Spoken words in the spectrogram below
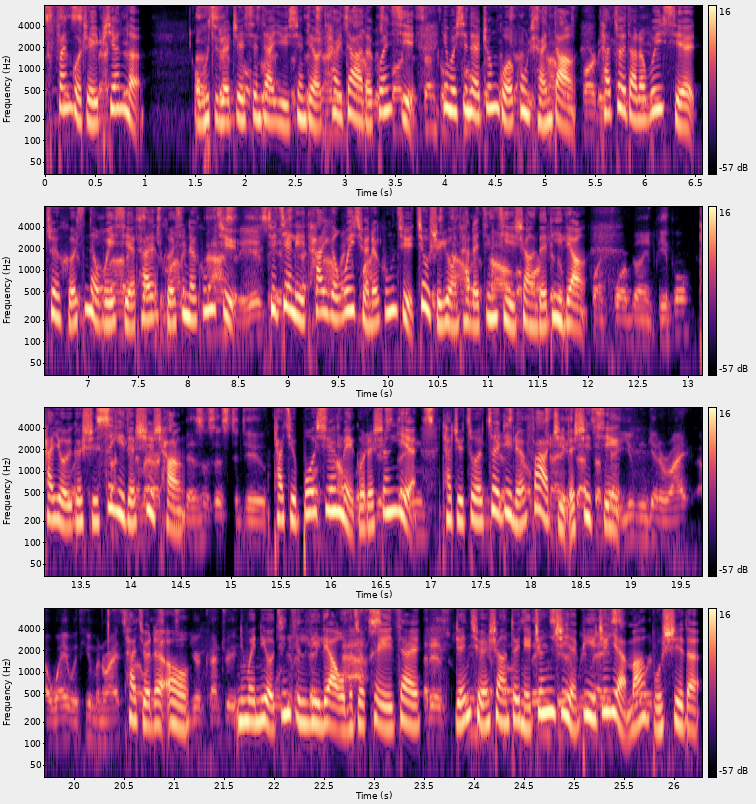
翻过这一篇了。我不觉得这现在与现在有太大的关系，因为现在中国共产党它最大的威胁、最核心的威胁，它核心的工具去建立它一个威权的工具，就是用它的经济上的力量。它有一个十四亿的市场，它去剥削美国的商业，它去做最令人发指的事情。他觉得哦，因为你有经济的力量，我们就可以在人权上对你睁一只眼闭一只眼吗？不是的。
